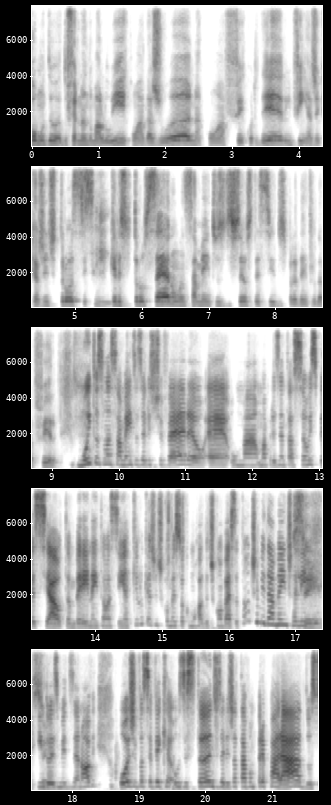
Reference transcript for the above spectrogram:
como do, do, Fernando Maluí, com a da Joana, com a Fê Cordeiro, enfim, a gente, que a gente trouxe, Sim. que eles trouxeram lançamentos dos seus tecidos para dentro da feira. Muitos lançamentos eles tiveram é, uma, uma apresentação especial também, né? Então, assim, aquilo que a gente começou como roda de conversa tão timidamente ali sim, em sim. 2019, hoje você vê que os estandes eles já estavam preparados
